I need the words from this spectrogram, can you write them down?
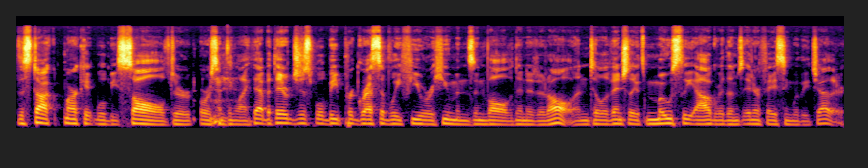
the stock market will be solved or, or something like that, but there just will be progressively fewer humans involved in it at all until eventually it's mostly algorithms interfacing with each other.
